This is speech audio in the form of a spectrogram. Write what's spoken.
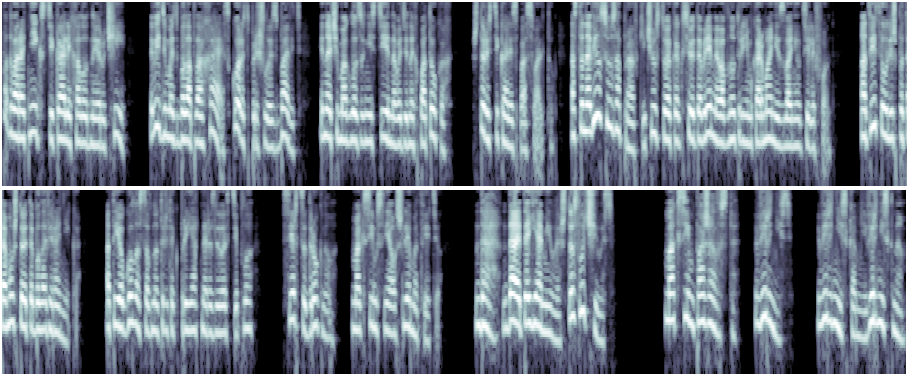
под воротник стекали холодные ручьи. Видимость была плохая, скорость пришлось сбавить, иначе могло занести на водяных потоках, что растекались по асфальту. Остановился у заправки, чувствуя, как все это время во внутреннем кармане звонил телефон. Ответил лишь потому, что это была Вероника. От ее голоса внутри так приятно разлилось тепло, Сердце дрогнуло. Максим снял шлем, ответил. «Да, да, это я, милая. Что случилось?» «Максим, пожалуйста, вернись. Вернись ко мне, вернись к нам.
